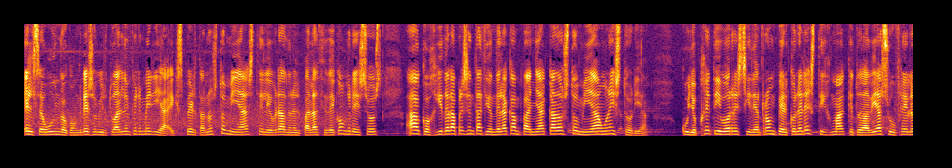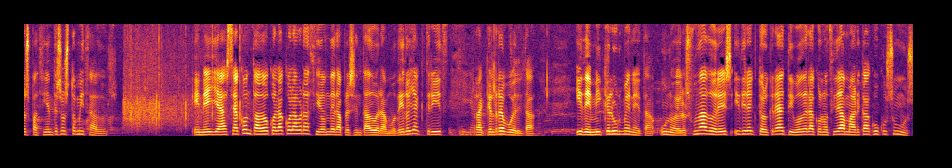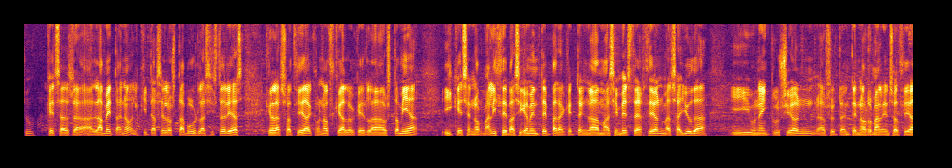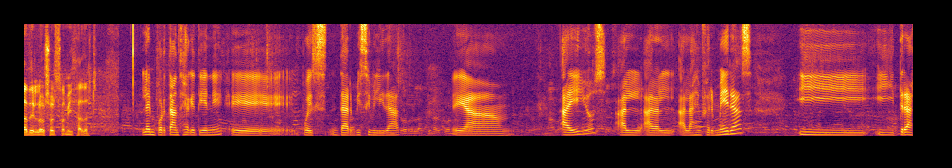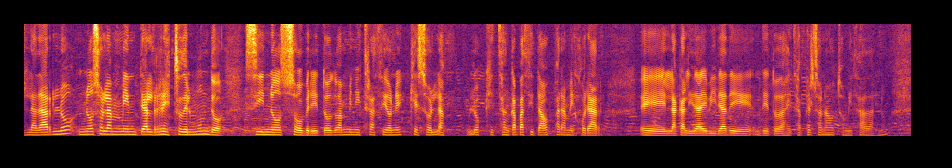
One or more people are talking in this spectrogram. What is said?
El segundo Congreso Virtual de Enfermería Experta en Ostomías, celebrado en el Palacio de Congresos, ha acogido la presentación de la campaña Cada ostomía una historia, cuyo objetivo reside en romper con el estigma que todavía sufren los pacientes ostomizados. En ella se ha contado con la colaboración de la presentadora, modelo y actriz Raquel Revuelta, y de Miquel Urmeneta, uno de los fundadores y director creativo de la conocida marca Kukusumusu. Que esa es la, meta, ¿no? El quitarse los tabús, las historias, que la sociedad conozca lo que es la ostomía y que se normalice básicamente para que tenga más investigación, más ayuda y una inclusión absolutamente normal en sociedad de los ostomizados la importancia que tiene eh, pues dar visibilidad eh, a, ellos, a las enfermeras, y, trasladarlo no solamente al resto del mundo, sino sobre todo a administraciones que son los que están capacitados para mejorar eh, la calidad de vida de, todas estas personas ostomizadas.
